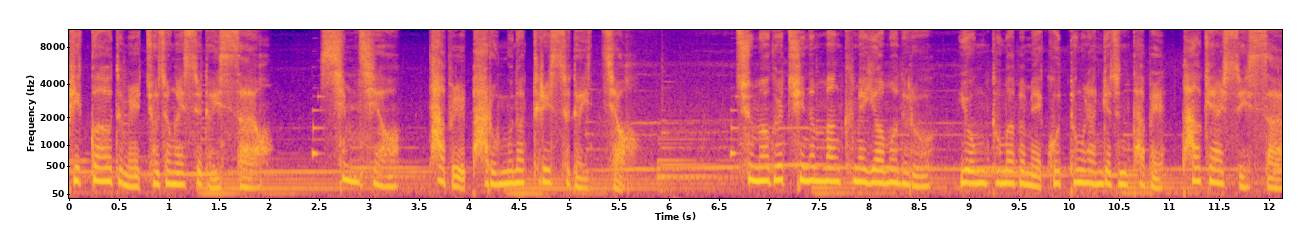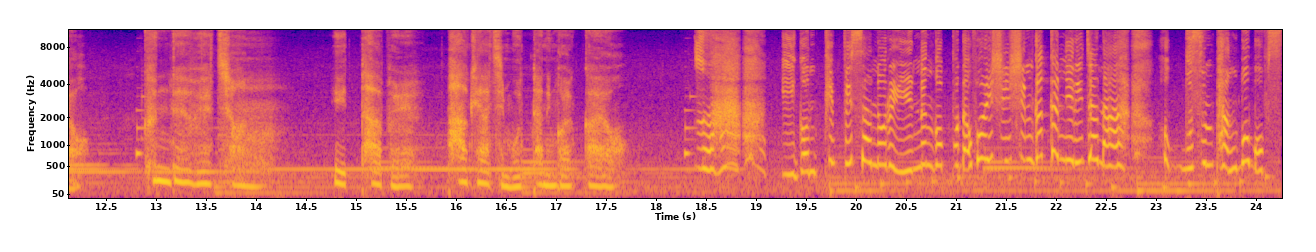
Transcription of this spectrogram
빛과 어둠을 조종할 수도 있어요. 심지어 탑을 바로 무너뜨릴 수도 있죠. 주먹을 쥐는 만큼의 염원으로 용 도마뱀의 고통을 안겨준 탑을 파괴할 수 있어요. 근데 왜 전 이 탑을 파괴하지 못하는 걸까요? 으아, 이건 피피사노를 잃는 것보다 훨씬 심각한 일이잖아. 어, 무슨 방법 없어?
